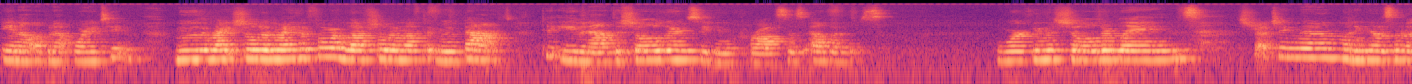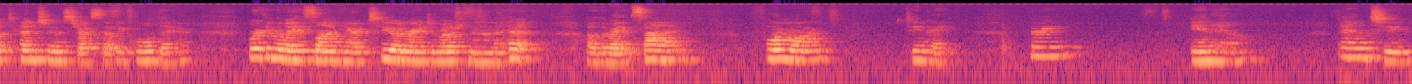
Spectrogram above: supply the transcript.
Inhale, open up, warrior two. Move the right shoulder and the right hip forward, left shoulder and left hip move back to even out the shoulders so you can cross those elbows. Working the shoulder blades, stretching them, letting go of some of that tension and stress that we hold there. Working the waistline here too and range of motion in the hip of the right side. Four more. Doing great. Three. Inhale. And two.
